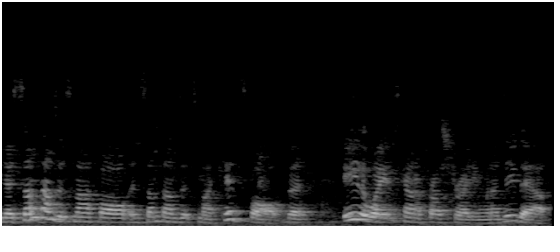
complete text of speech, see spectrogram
you know, sometimes it's my fault and sometimes it's my kid's fault, but either way, it's kind of frustrating when I do that.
